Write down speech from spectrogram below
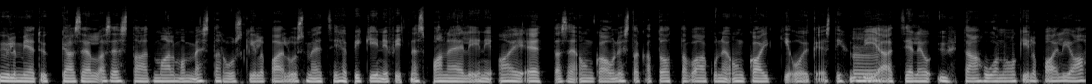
kylmiä tykkää sellaisesta, että maailmanmestaruuskilpailuissa menet siihen bikini-fitness-paneeliin, niin ai että se on kaunista katsottavaa, kun ne on kaikki oikeasti hyviä, mm. että siellä ei ole yhtään huonoa kilpailijaa.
